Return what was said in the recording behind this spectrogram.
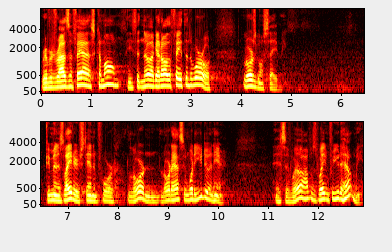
River's rising fast. Come on. He said, No, I got all the faith in the world. The Lord's going to save me. A few minutes later, he's standing before the Lord, and the Lord asked him, What are you doing here? He said, Well, I was waiting for you to help me.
